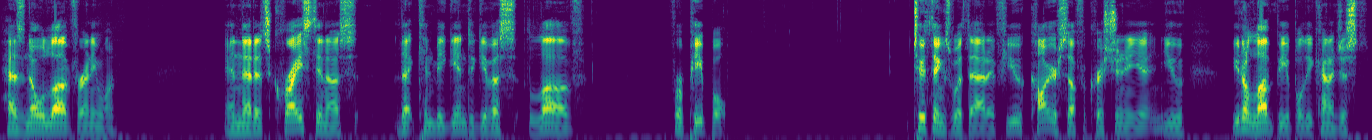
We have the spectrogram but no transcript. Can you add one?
has no love for anyone. And that it's Christ in us that can begin to give us love for people. Two things with that. If you call yourself a Christian and you, you, don't love people, you kind of just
